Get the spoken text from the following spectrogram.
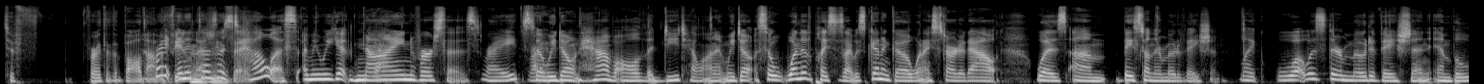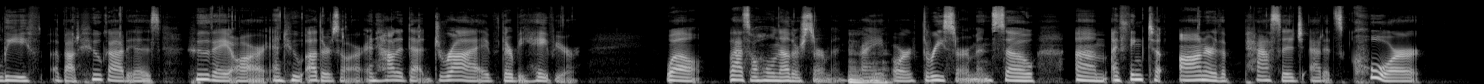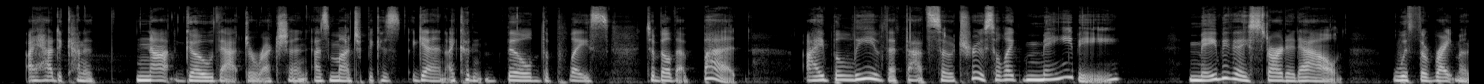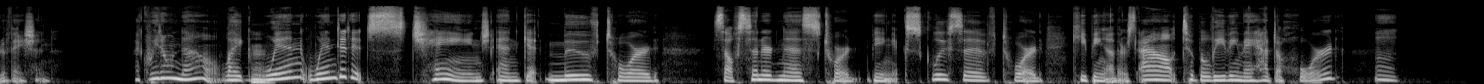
to f- further the ball down the Right, field. and it doesn't say. tell us. I mean, we get nine verses, right? So Right. we don't have all the detail on it. We don't. So one of the places I was going to go when I started out was um, based on their motivation. Like, what was their motivation and belief about who God is, who they are, and who others are, and how did that drive their behavior? Well, that's a whole nother sermon, right? Or three sermons. So um, I think to honor the passage at its core, I had to kind of not go that direction as much because, again, I couldn't build the place to build that. But I believe that that's so true. So, like, maybe maybe they started out with the right motivation. Like we don't know. Like when when did it change and get moved toward self-centeredness, toward being exclusive, toward keeping others out, to believing they had to hoard? Uh,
